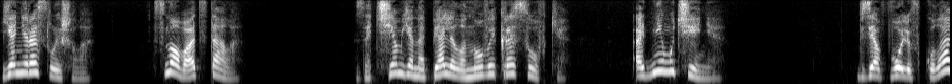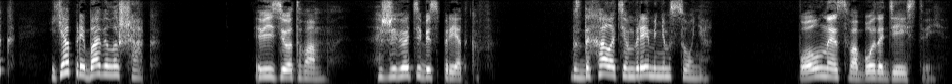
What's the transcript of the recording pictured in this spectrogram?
я не расслышала. Снова отстала. Зачем я напялила новые кроссовки? Одни мучения. Взяв волю в кулак, я прибавила шаг. Везет вам. Живете без предков. Вздыхала тем временем Соня. Полная свобода действий.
